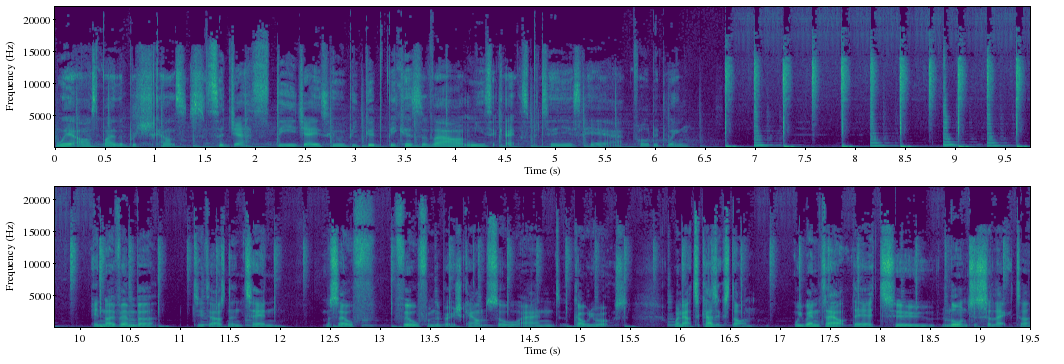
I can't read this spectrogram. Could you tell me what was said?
we're asked by the British Council to suggest DJs who would be good because of our music expertise here at Folded Wing. In November 2010, myself, Phil from the British Council, and Goldie Rocks went out to Kazakhstan. We went out there to launch a selector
